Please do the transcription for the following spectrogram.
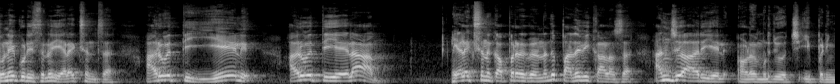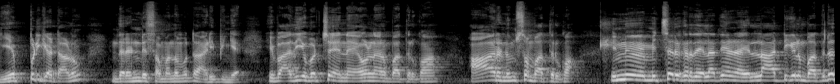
துணை குடியரசுத் தலைவர் எலெக்ஷன் சார். அறுபத்தி ஏழு அறுபத்தி ஏழா எலெக்ஷனுக்கு அப்புறம் இருக்கிறது பதவி காலம் சார். அஞ்சு ஆறு ஏழு. அவ்வளோ முடிஞ்சு வச்சு இப்போ நீங்கள் எப்படி கேட்டாலும் இந்த ரெண்டு சம்மந்தம் மட்டும் அடிப்பீங்க. இப்போ அதிகபட்சம் என்ன எவ்வளோ நேரம் பார்த்துருக்கோம்? ஆறு நிமிஷம் பார்த்துருக்கோம். இன்னும் மிச்சம் இருக்கிறது எல்லாத்தையும் எல்லா ஆர்டிக்கலும் பார்த்துட்டு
